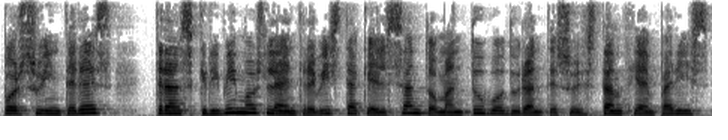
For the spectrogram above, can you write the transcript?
Por su interés transcribimos la entrevista que el santo mantuvo durante su estancia en París,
